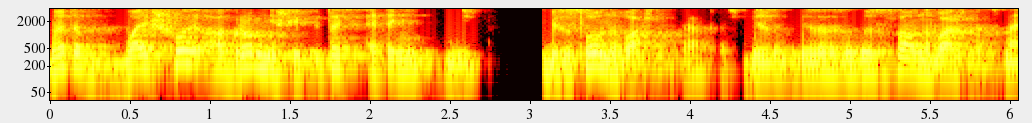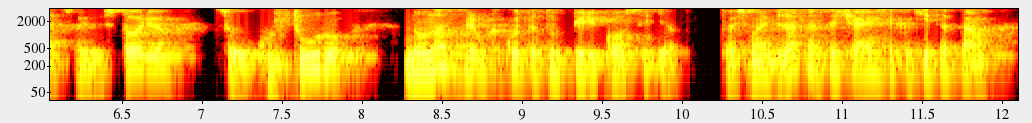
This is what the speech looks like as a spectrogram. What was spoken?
но это большой, огромнейший, то есть это безусловно важно, да, то есть без, без, безусловно важно знать свою историю, свою культуру, но у нас прям какой-то тут перекос идет. То есть мы обязательно встречаемся какие-то там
